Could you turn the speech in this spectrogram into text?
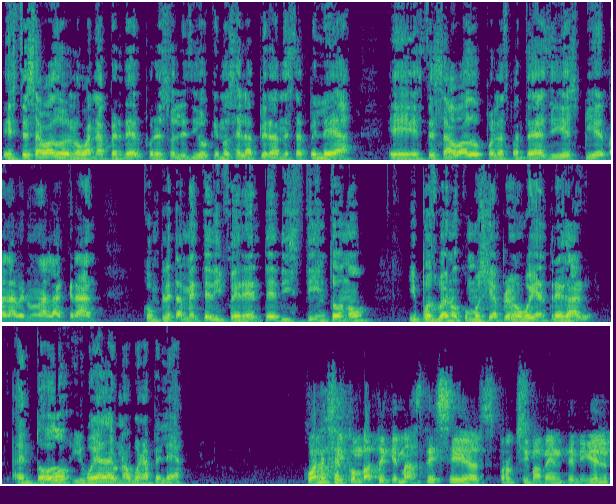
este sábado lo van a perder, por eso les digo que no se la pierdan esta pelea eh, este sábado por las pantallas de ESPN, van a ver un alacrán completamente diferente, distinto, ¿no? Y pues bueno, como siempre me voy a entregar en todo y voy a dar una buena pelea. ¿Cuál es el combate que más deseas próximamente, Miguel?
